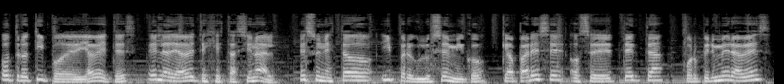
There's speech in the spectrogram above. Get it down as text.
Otro tipo de diabetes es la diabetes gestacional. Es un estado hiperglucémico que aparece o se detecta por primera vez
